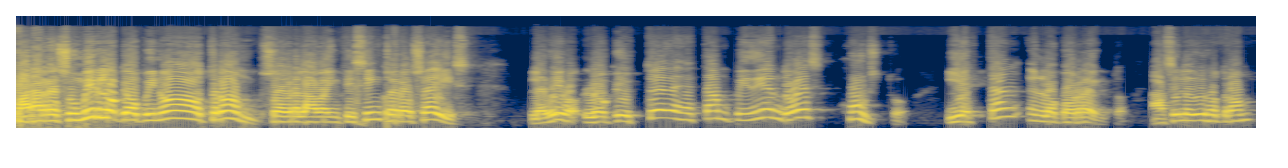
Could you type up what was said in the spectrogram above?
Para resumir lo que opinó Trump sobre la 2506, les digo, lo que ustedes están pidiendo es justo y están en lo correcto. Así le dijo Trump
